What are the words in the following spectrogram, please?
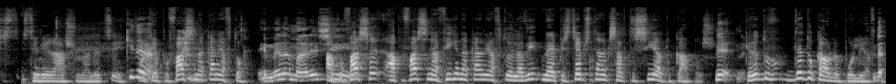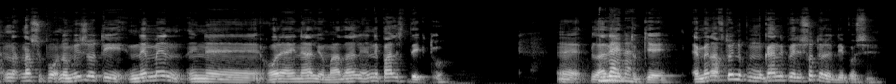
στην Irrational, έτσι. Κοίτα, ότι αποφάσισε να κάνει αυτό. Εμένα μου αρέσει. Αποφάσισε, αποφάσισε να φύγει να κάνει αυτό. Δηλαδή να επιστρέψει την ανεξαρτησία του κάπως. Ναι, ναι, και δεν το, δεν το κάνουν πολύ αυτό. Να, να, σου πω, νομίζω ότι ναι, μεν είναι ωραία, είναι άλλη ομάδα, αλλά είναι πάλι στην του. Ε, δηλαδή ναι, ναι. το okay. Εμένα αυτό είναι που μου κάνει περισσότερο εντύπωση.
